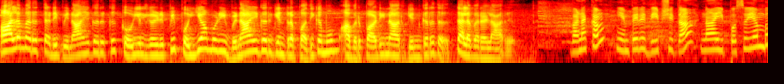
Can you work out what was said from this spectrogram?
ஆலமரத்தடி விநாயகருக்கு கோயில் எழுப்பி பொய்யாமொழி விநாயகர் என்ற பதிகமும் அவர் பாடினார் என்கிறது தலவரலாறு. வணக்கம் என் பேர் தீப்ஷிதா. நான் இப்போ சுயம்பு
